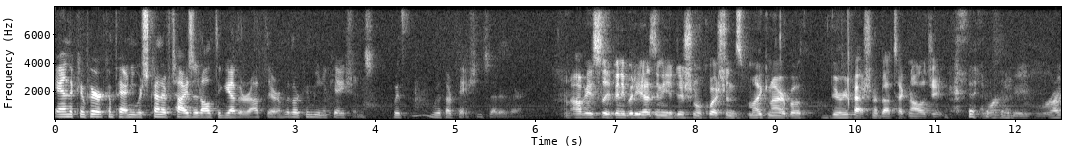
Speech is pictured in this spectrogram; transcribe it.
and the Compare Companion, which kind of ties it all together out there with our communications with, with our patients that are there. And obviously, if anybody has any additional questions, Mike and I are both very passionate about technology. And we're going to be right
